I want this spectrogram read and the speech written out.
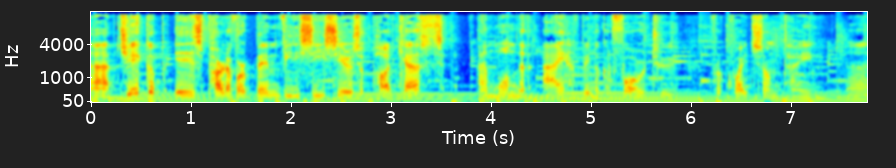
Uh, Jacob is part of our BIM VDC series of podcasts and one that I have been looking forward to for quite some time. Uh,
